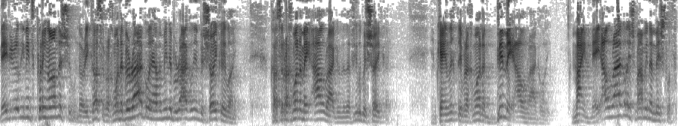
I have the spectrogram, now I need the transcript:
Maybe it really means putting on the shoe. No, because of rachmana biragloi have a meaning biragloi and b'shoikai. Because of rachmana me al ragloi, the feel b'shoikai. Im kein lichtiv rachmana bime al ragloi. My me al ragloi shmamina mishlafu.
